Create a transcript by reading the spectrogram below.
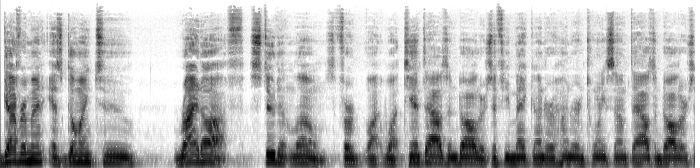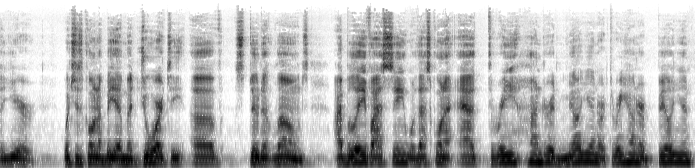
government is going to write off student loans for like what ten thousand dollars if you make under 120 some thousand dollars a year, which is going to be a majority of student loans. I believe I seen where that's going to add 300 million or 300 billion.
